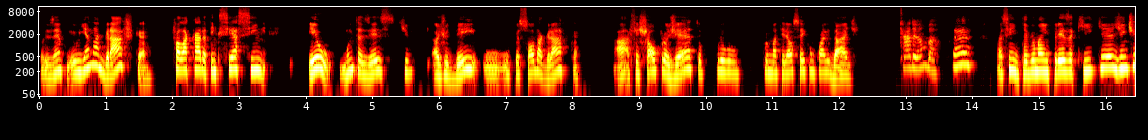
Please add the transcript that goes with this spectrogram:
por exemplo, eu ia na gráfica falar, cara, tem que ser assim. Eu, muitas vezes, tive, ajudei o, o, pessoal da gráfica a fechar o projeto para o material sair com qualidade. Caramba! É, assim, teve uma empresa aqui que a gente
